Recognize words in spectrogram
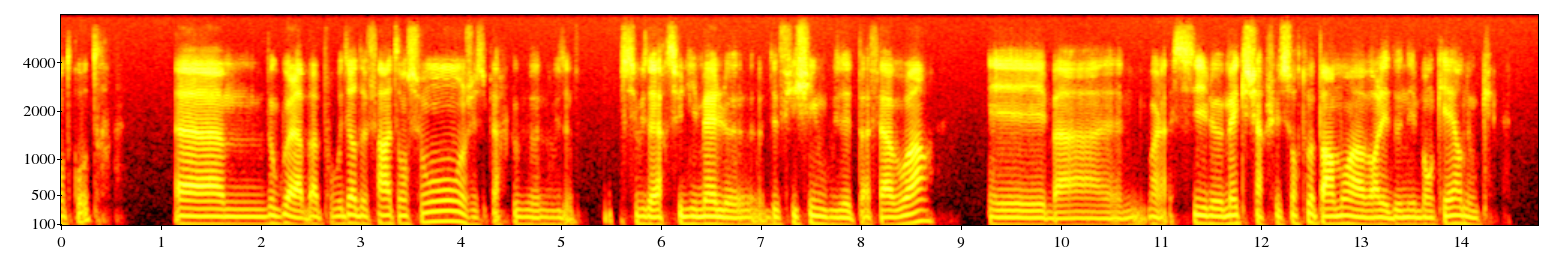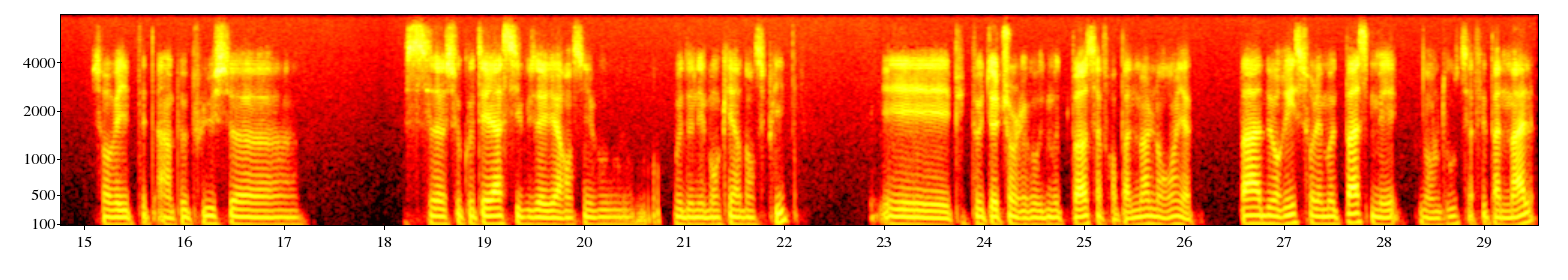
entre autres. Euh, donc voilà, bah, pour vous dire de faire attention. J'espère que vous, vous- si vous avez reçu l'email euh, de phishing, vous n'êtes pas fait avoir. Et bah voilà, si le mec cherchait surtout apparemment à avoir les données bancaires, donc surveillez peut-être un peu plus euh, ce, ce côté-là si vous avez renseigné vos, vos données bancaires dans Split. Et puis peut-être changer votre mot de passe, ça fera pas de mal. Non, il n'y a pas de risque sur les mots de passe, mais dans le doute, ça fait pas de mal.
